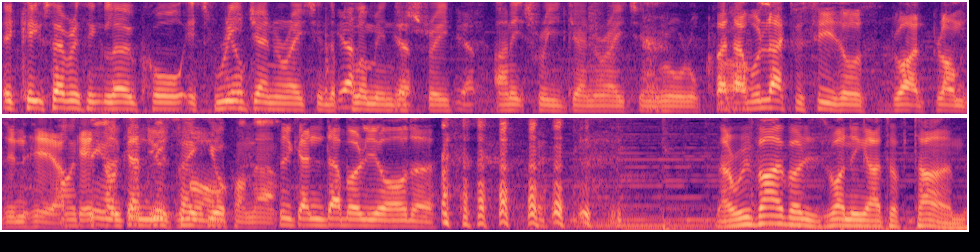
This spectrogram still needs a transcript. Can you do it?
it keeps everything local, it's regenerating the yep. plum industry, yep. Yep. and it's regenerating rural crafts. But I would like to see those dried plums in here, okay? I think so I'll definitely take more, you up on that. So you can double your order. the revival is running out of time,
